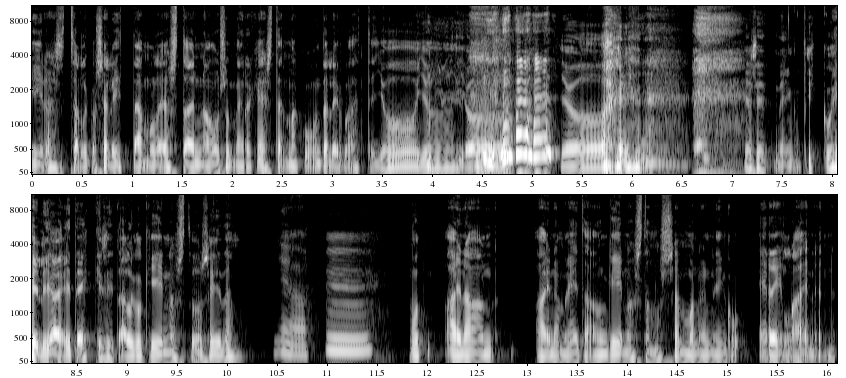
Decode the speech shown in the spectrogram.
Iida sitten alkoi selittää mulle jostain nousumerkeistä ja mä kuuntelin vaan, että joo, joo, joo, joo. ja sitten niinku pikkuhiljaa itsekin sit alkoi kiinnostua siitä. Joo. Mm. Mutta aina, on, aina meitä on kiinnostanut semmoinen niinku erilainen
